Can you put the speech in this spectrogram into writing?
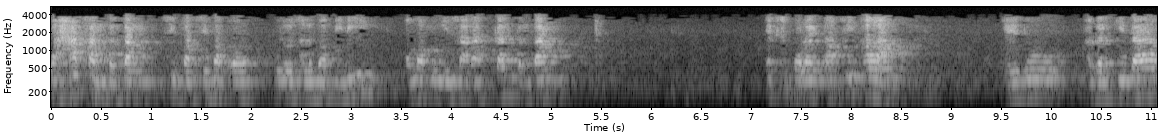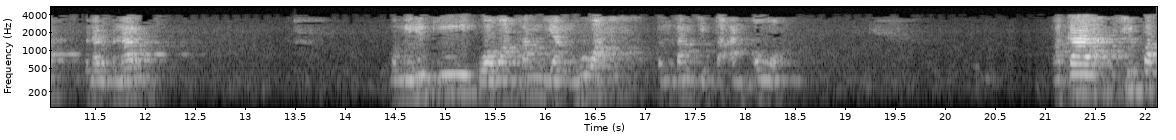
bahasan tentang sifat-sifat ulul albab ini Allah mengisyaratkan tentang eksploitasi alam yaitu agar kita benar-benar memiliki wawasan yang luas tentang ciptaan Allah. Maka sifat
